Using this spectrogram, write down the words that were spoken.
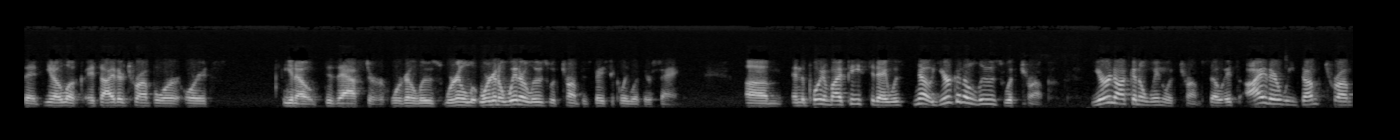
that, you know, look, it's either Trump or, or it's you know, disaster. We're going to lose. We're going to we're going to win or lose with Trump is basically what they're saying. Um, and the point of my piece today was, no, you're going to lose with Trump. You're not going to win with Trump. So it's either we dump Trump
